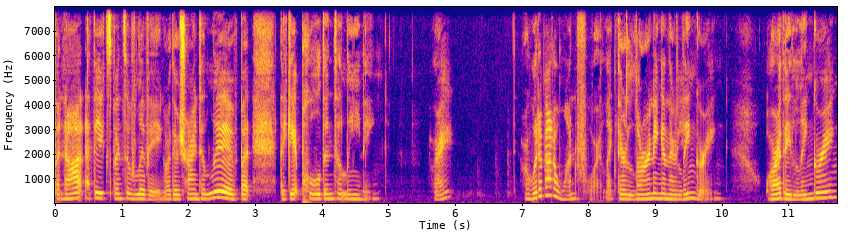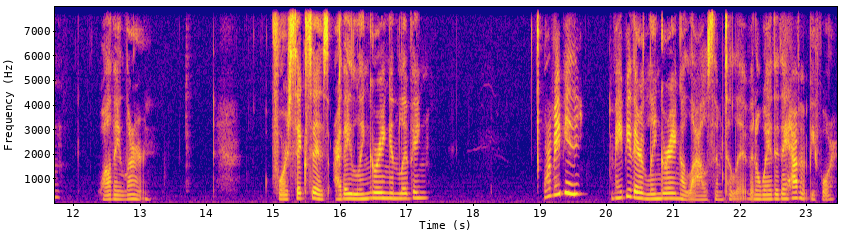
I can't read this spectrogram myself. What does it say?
but not at the expense of living. Or they're trying to live, but they get pulled into leaning, right? Or what about a 1 4? Like they're learning and they're lingering. Or are they lingering while they learn? Four sixes, are they lingering and living? Or maybe maybe their lingering allows them to live in a way that they haven't before.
